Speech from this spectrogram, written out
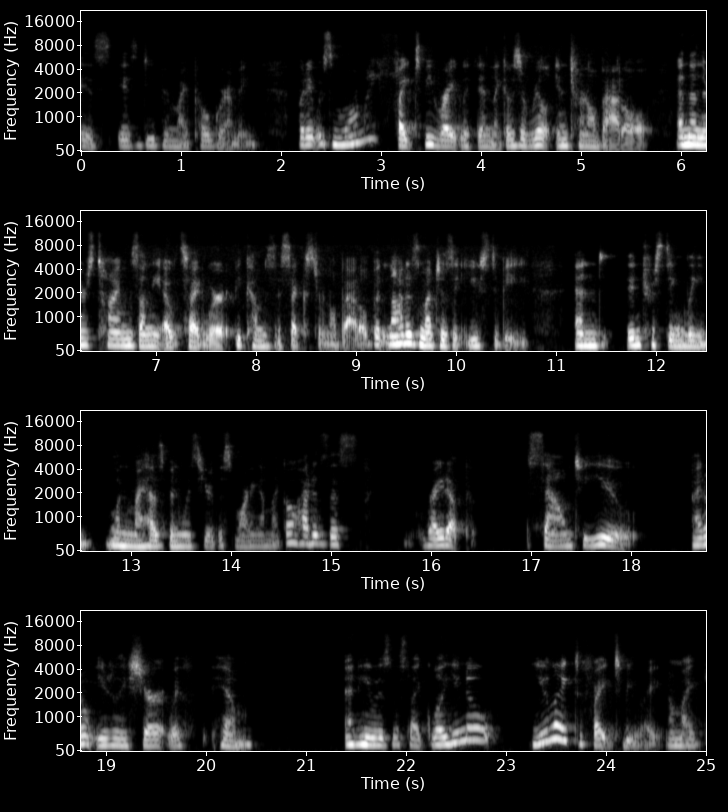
is is deep in my programming, but it was more my fight to be right within. Like it was a real internal battle. And then there's times on the outside where it becomes this external battle, but not as much as it used to be. And interestingly, when my husband was here this morning, I'm like, "Oh, how does this write up sound to you?" I don't usually share it with him and he was just like, Well, you know, you like to fight to be right. And I'm like,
